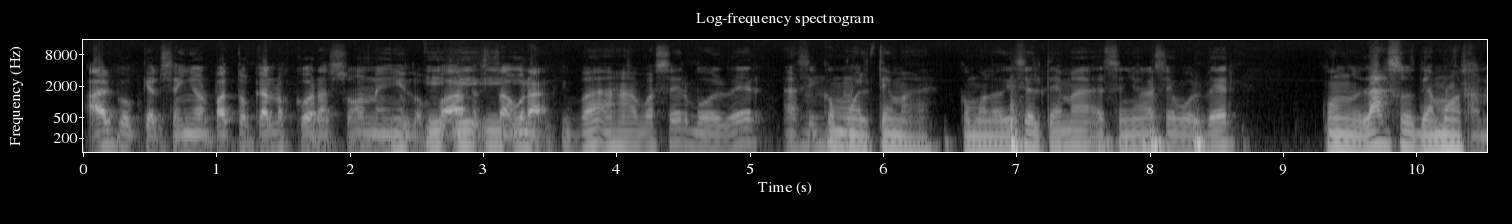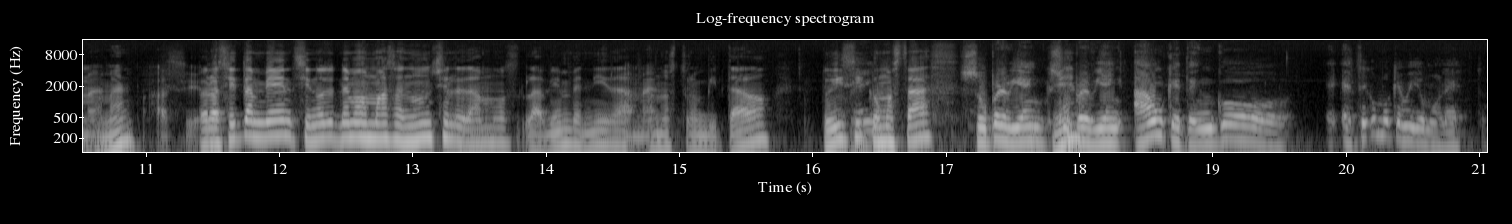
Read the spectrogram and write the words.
algo que el Señor va a tocar los corazones y, los Y- va a y- y- restaurar. y va, ajá, va a ser volver, así como el tema, como lo dice el tema, el Señor hace volver con lazos de amor. Amén. Amén. Así es. Pero así también, si no tenemos más anuncios, le damos la bienvenida a nuestro invitado. Luisi. ¿cómo estás? Súper bien, Bien. súper bien. Aunque tengo. Estoy como que medio molesto.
